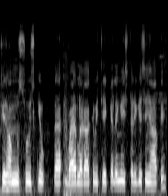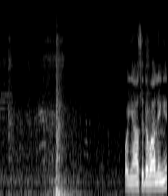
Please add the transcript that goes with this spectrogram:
फिर हम स्विच के वायर लगा के भी चेक कर लेंगे इस तरीके से यहाँ पे। और यहाँ से दबा लेंगे।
